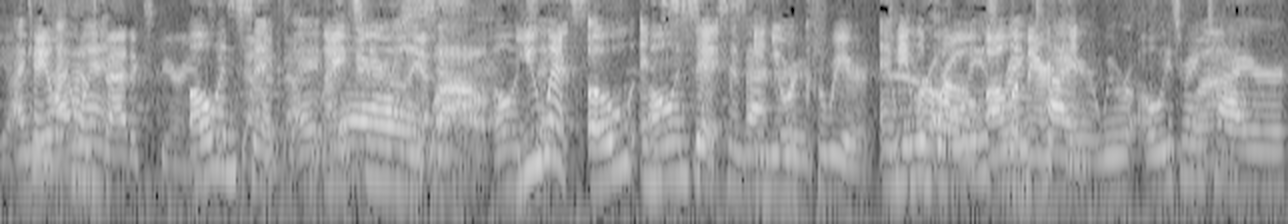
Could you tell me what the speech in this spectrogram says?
Yeah. I mean, Kayla I has went bad experiences Oh and six. Baton It Rouge. makes me really Yeah. sad. Wow. Oh and You six. went 0 and Oh and 6 in in your career. and Kayla we were Bro, always All-American. ranked higher. We were always ranked Wow. higher.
